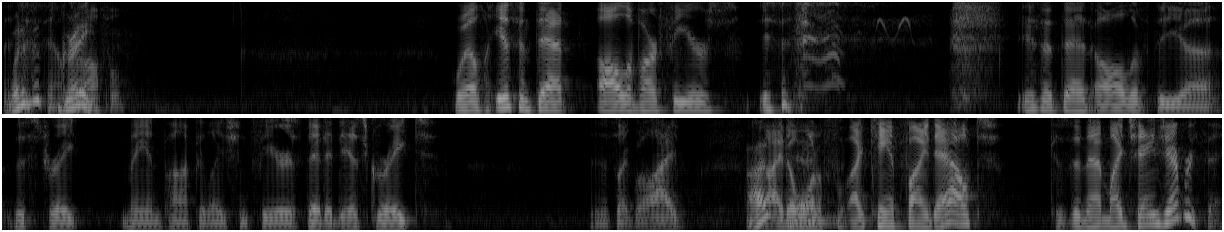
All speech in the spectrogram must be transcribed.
That What if it's sounds great? Awful. Well, isn't that all of our fears? Isn't isn't that all of the uh, the straight man population fears that it is great? And it's like, well, I I've- I don't want to. I can't find out because then that might change everything.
